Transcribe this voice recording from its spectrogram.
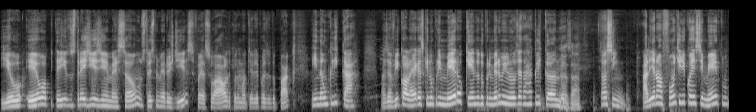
E eu, eu optei nos três dias de imersão, os três primeiros dias, foi a sua aula, depois do Monteiro, depois do Paco, em não clicar. Mas eu vi colegas que no primeiro kendo do primeiro minuto já tava clicando. Exato. Então, assim, ali era uma fonte de conhecimento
